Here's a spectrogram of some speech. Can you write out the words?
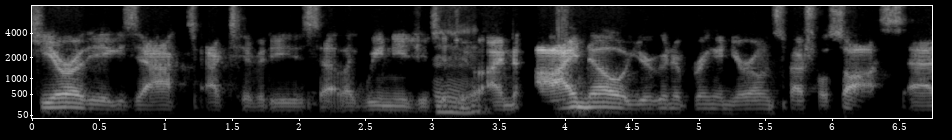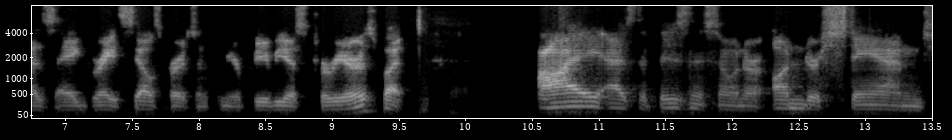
here are the exact activities that like we need you to mm-hmm. do. I I know you're going to bring in your own special sauce as a great salesperson from your previous careers, but I as the business owner understand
